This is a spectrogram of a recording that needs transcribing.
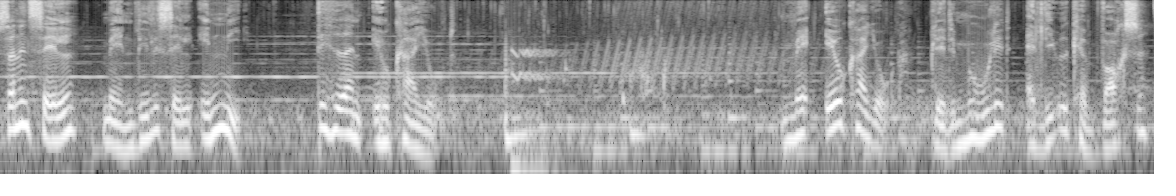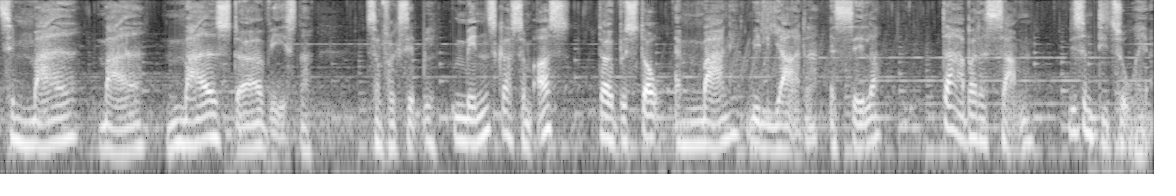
Sådan en celle med en lille celle indeni, det hedder en eukaryot. Med eukaryoter bliver det muligt, at livet kan vokse til meget, meget, meget større væsener, som for eksempel mennesker som os, der jo består af mange milliarder af celler, der arbejder sammen, ligesom de to her.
